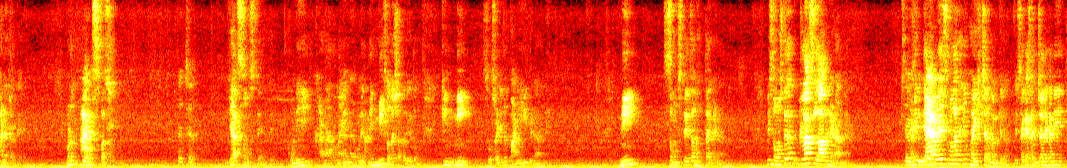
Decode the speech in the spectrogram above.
खाण्यासारखं आहे म्हणून. आजपासून अच्छा या संस्थेमध्ये कोणीही खाणार नाही. आणि मी स्वतः शपथ घेतो की मी सोसायटीचं पाणीही पिणार नाही मी संस्थेचा भत्ता घेणार नाही. मी संस्थेचा कुठलाच लाभ घेणार नाही. त्यावेळेस आणि तुम्ही- त्यावेळेस मला त्यांनी व्हाईस चेअरमन केलं. म्हणजे सगळ्या संचालकांनी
